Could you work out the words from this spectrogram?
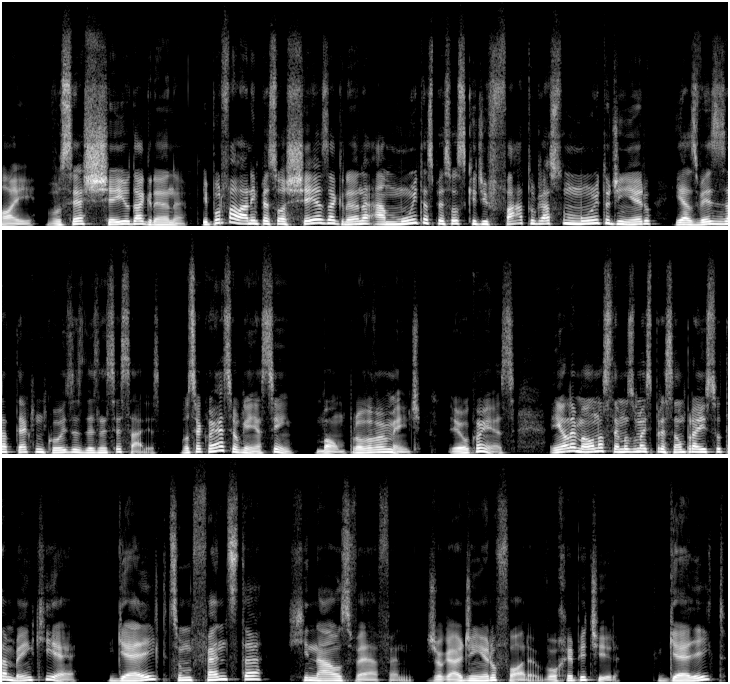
Heu. Você é cheio da grana. E por falar em pessoas cheias da grana, há muitas pessoas que de fato gastam muito dinheiro e às vezes até com coisas desnecessárias. Você conhece alguém assim? Bom, provavelmente. Eu conheço. Em alemão, nós temos uma expressão para isso também que é Geld zum Fenster hinauswerfen. Jogar dinheiro fora. Vou repetir. Geld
